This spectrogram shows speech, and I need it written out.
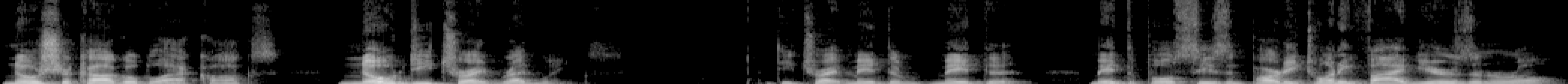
no Chicago Blackhawks, no Detroit Red Wings. Detroit made the made the made the postseason party 25 years in a row.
